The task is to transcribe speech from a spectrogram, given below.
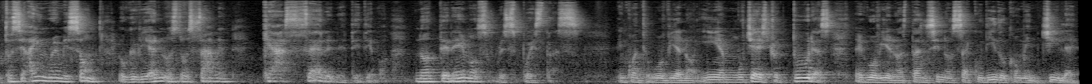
Entonces hay un remesón. Los gobiernos no saben qué hacer en este tiempo. No tenemos respuestas en cuanto al gobierno y en muchas estructuras del gobierno están siendo sacudidos como en Chile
